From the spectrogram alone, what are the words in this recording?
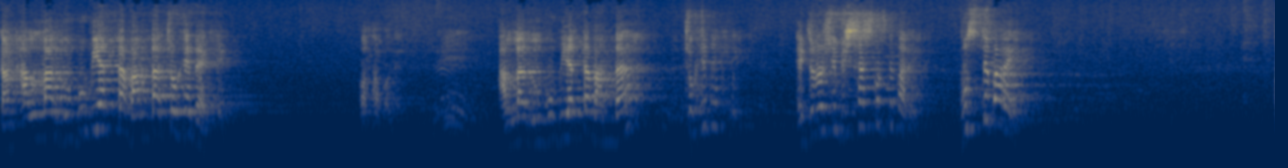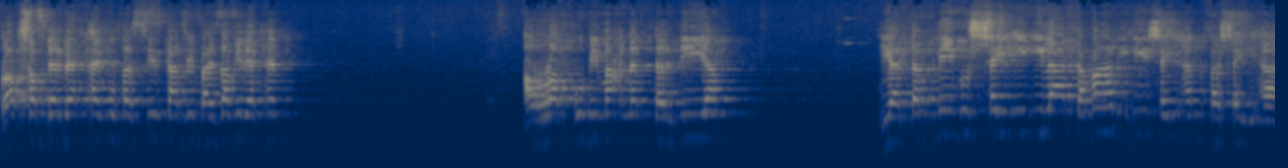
কারণ আল্লাহর রুবুবিয়াতটা বান্দা চোখে দেখে। কথা বলে আল্লাহ রুবুবিয়াতটা বান্দা চোখে দেখে। এই জন্য সে বিশ্বাস করতে পারে, বুঝতে পারে। রব শব্দের ব্যাখ্যায় মুফাসির কাজী বাইজাবি লেখেন আর রব্বু বিমানা তারবিয়া, হিয়া তাবলিগু শাইই ইলা কামালিহি শাইআন ফাশাইআ।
